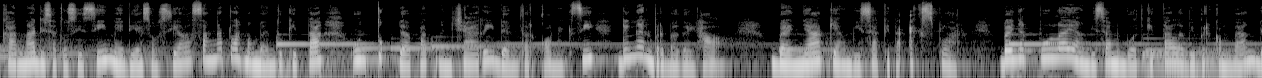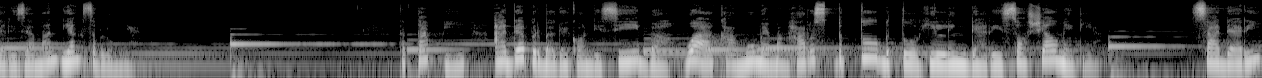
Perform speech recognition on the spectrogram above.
karena di satu sisi media sosial sangatlah membantu kita untuk dapat mencari dan terkoneksi dengan berbagai hal. Banyak yang bisa kita eksplor, banyak pula yang bisa membuat kita lebih berkembang dari zaman yang sebelumnya. Tetapi ada berbagai kondisi bahwa kamu memang harus betul-betul healing dari sosial media. Sadari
